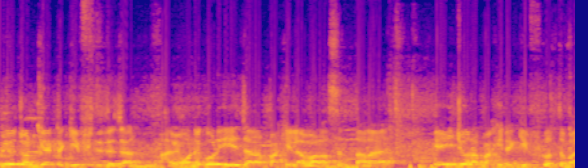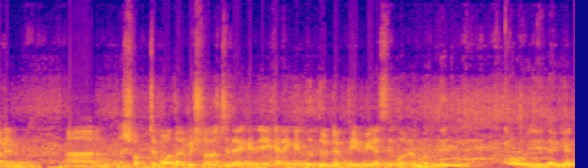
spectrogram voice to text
প্রিয়জনকে একটা গিফট দিতে চান। আমি মনে করি যারা পাখি লাভার আছেন, তারা এই জোড়া পাখিটা গিফট করতে পারেন। আর সবচেয়ে মজার বিষয় হচ্ছে, দেখেন, এখানে কিন্তু দুইটা বেবি আছে ঘরের মধ্যে। ওই যে দেখেন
